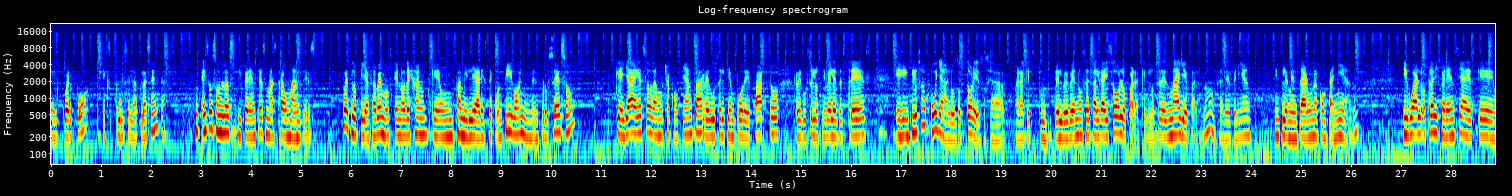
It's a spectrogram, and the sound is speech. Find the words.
el cuerpo expulse la placenta. Esas son las diferencias más traumantes. Pues lo que ya sabemos, que no dejan que un familiar esté contigo en el proceso, que ya eso da mucha confianza, reduce el tiempo de parto, reduce los niveles de estrés, e incluso apoya a los doctores, o sea, para que el bebé no se salga ahí solo, para que no se desmaye, para, ¿no? O sea, deberían implementar una compañía, ¿no? Igual otra diferencia es que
